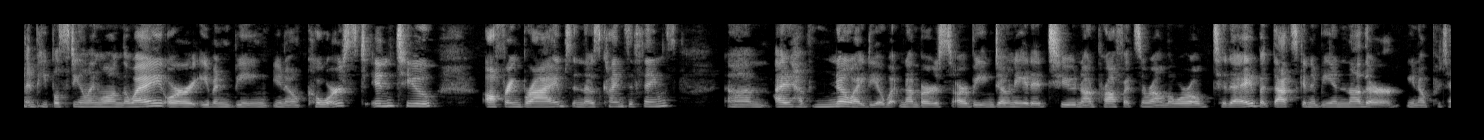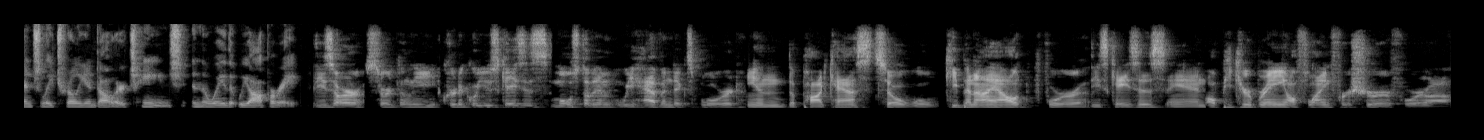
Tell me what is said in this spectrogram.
and people stealing along the way or even being, you know, coerced into offering bribes and those kinds of things. Um, I have no idea what numbers are being donated to nonprofits around the world today, but that's going to be another, you know, potentially trillion dollar change in the way that we operate. These are certainly critical use cases. Most of them we haven't explored in the podcast, so we'll keep an eye out for these cases, and I'll pick your brain offline for sure for uh,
